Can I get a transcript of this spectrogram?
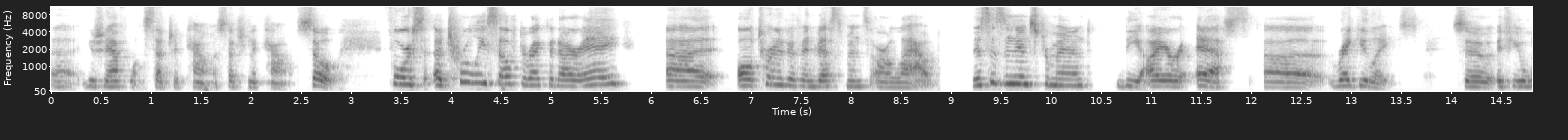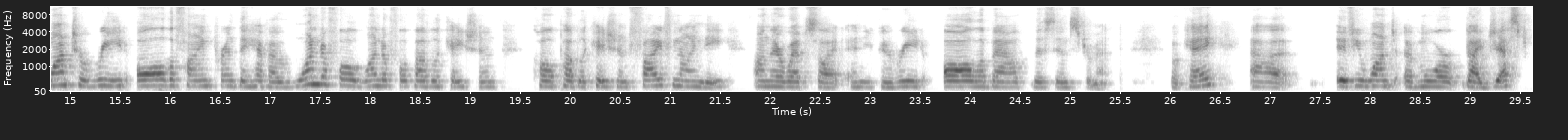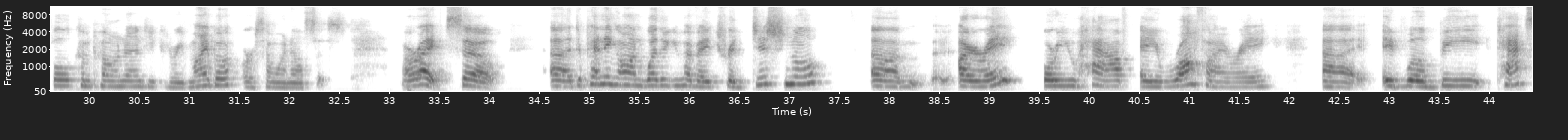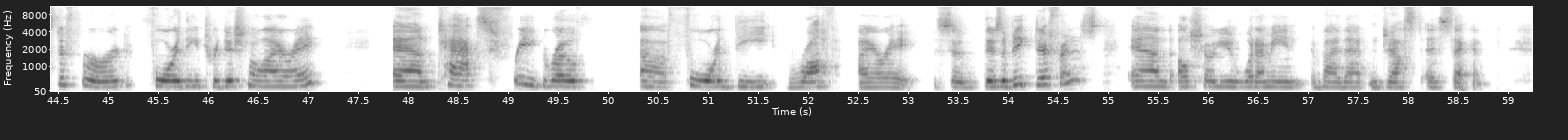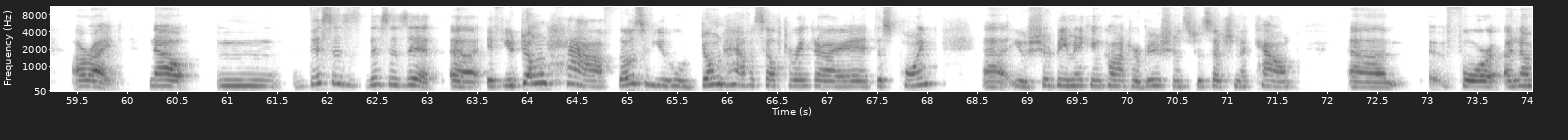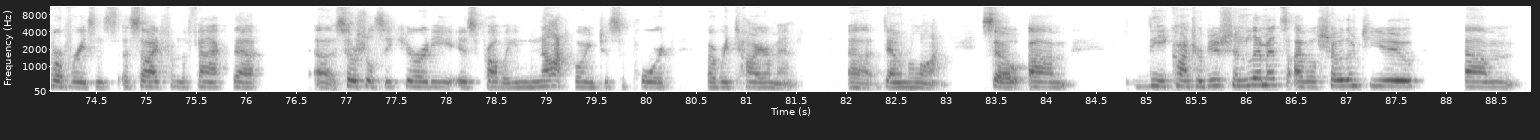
Uh, you should have such account, such an account. So for a truly self-directed IRA, uh, alternative investments are allowed. This is an instrument the IRS uh, regulates. So if you want to read all the fine print, they have a wonderful, wonderful publication called Publication 590 on their website, and you can read all about this instrument. Okay. Uh, if you want a more digestible component, you can read my book or someone else's. All right. So uh, depending on whether you have a traditional um, IRA or you have a Roth IRA, uh, it will be tax deferred for the traditional IRA and tax-free growth uh, for the Roth IRA. So there's a big difference, and I'll show you what I mean by that in just a second. All right, now mm, this is this is it. Uh, if you don't have those of you who don't have a self-directed IRA at this point, uh, you should be making contributions to such an account um, for a number of reasons, aside from the fact that uh, Social Security is probably not going to support a retirement uh, down the line. So um, the contribution limits, I will show them to you. Um,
